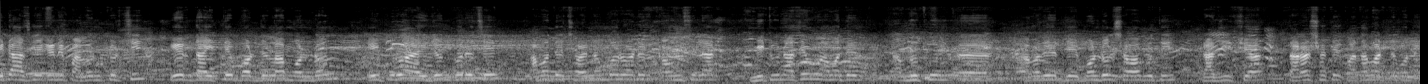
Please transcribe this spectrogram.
এটা আজকে এখানে পালন করছি। এর দায়িত্বে বরজলা মণ্ডল এই পুরো আয়োজন করেছে। আমাদের ছয় নম্বর ওয়ার্ডের কাউন্সিলর মিটুন আছে এবং আমাদের নতুন আমাদের যে মণ্ডল সভাপতি রাজীব শাহ, তারার সাথে কথাবার্তা বলে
